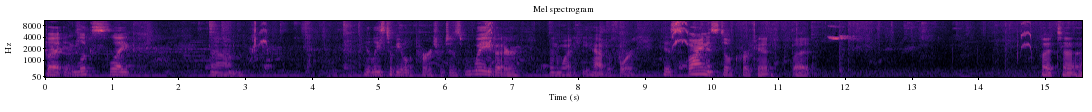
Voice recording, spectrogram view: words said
but it looks like um, at least he'll be able to perch, which is way better than what he had before. His spine is still crooked, but but uh,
